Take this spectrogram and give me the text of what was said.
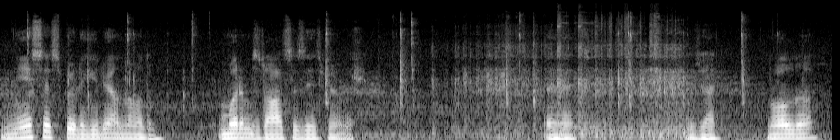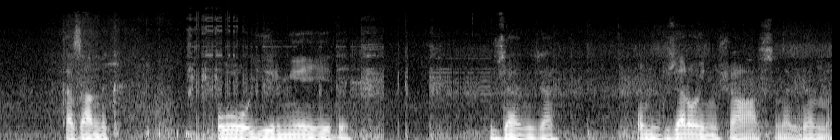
Niye ses böyle geliyor anlamadım. Umarım rahatsız etmiyordur. Evet. Güzel. Ne oldu? Kazandık. Oo 20'ye 7. Güzel güzel. Oğlum güzel oyunmuş ha aslında biliyor musun?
